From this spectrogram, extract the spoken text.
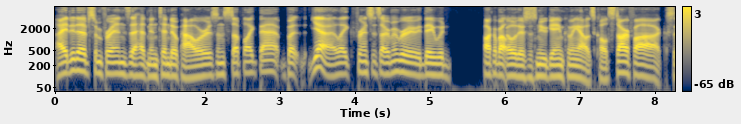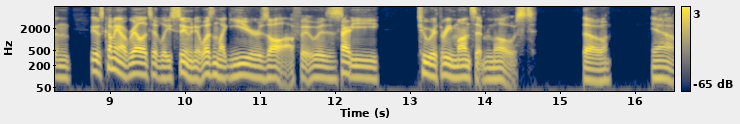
I did have some friends that had Nintendo Powers and stuff like that, but yeah, like for instance, I remember they would talk about, oh, there's this new game coming out. It's called Star Fox, and it was coming out relatively soon. It wasn't like years off. It was right. maybe two or three months at most. So, yeah.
